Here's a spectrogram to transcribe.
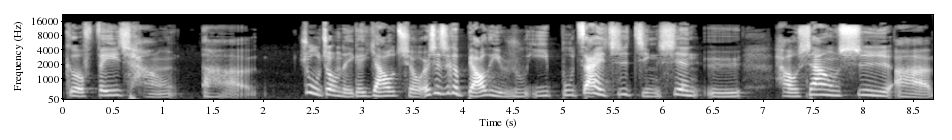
个非常啊、注重的一个要求，而且这个表里如一不再是仅限于好像是啊、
